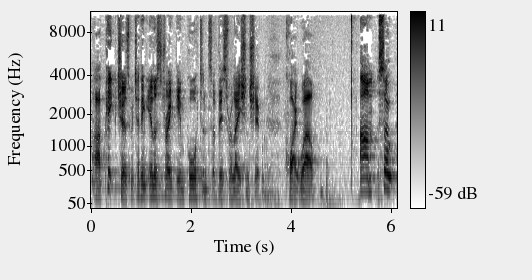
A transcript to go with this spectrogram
uh, pictures which I think illustrate the importance of this relationship quite well. Um, so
